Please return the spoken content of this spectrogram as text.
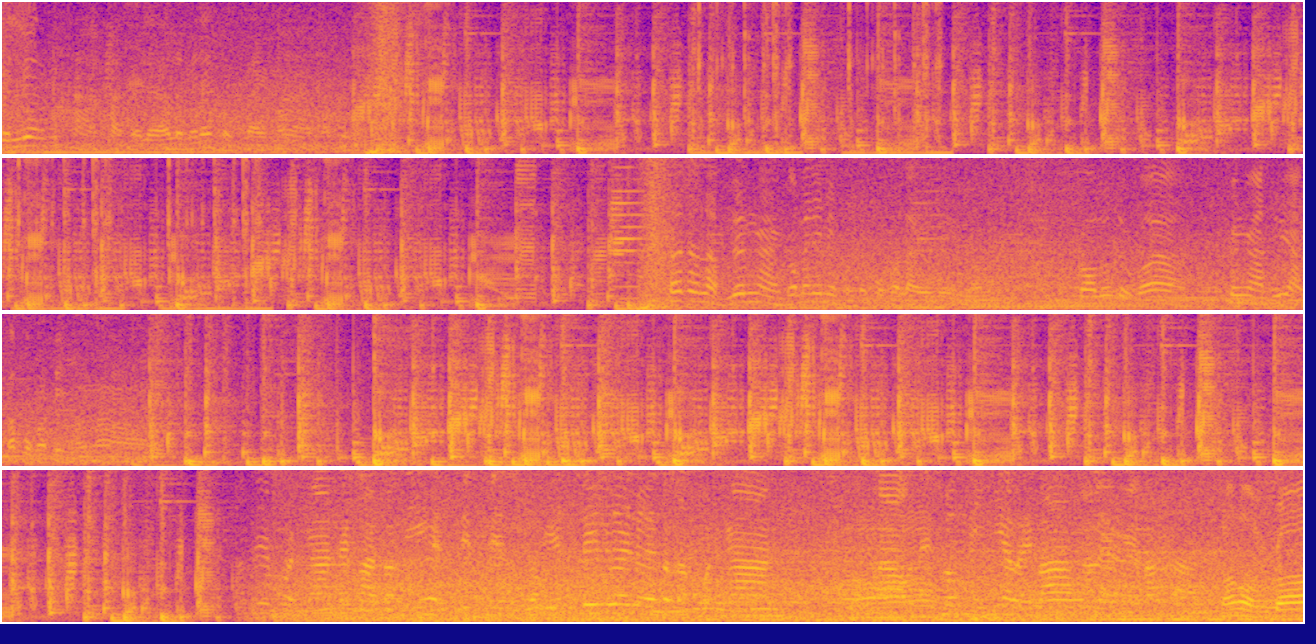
เป็นเรื่องที่ผ่านผ่านไปแล้วเลยไม่ได้สนใจมากครับผมถ้าสำหรับเรื่องงานก็ไม่ได้มีผลกระทบอะไรเลยครับก็รู้สึกว่าคืองานทุกอย่างก็ปกติมากๆ เรื่อยๆเลยสำหรับผลงานของเราในช่วงนี้มีอะไรบ้างอะไรยังไงบ้างคะครับผมก็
